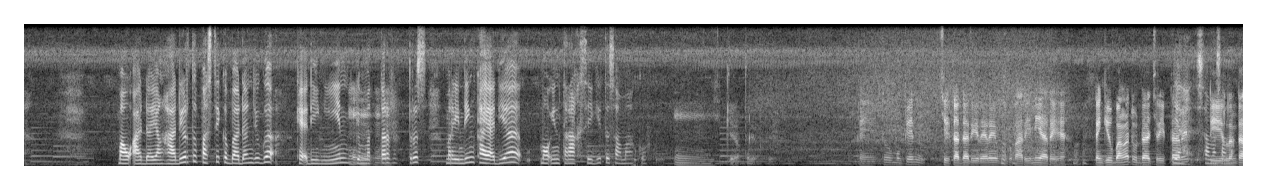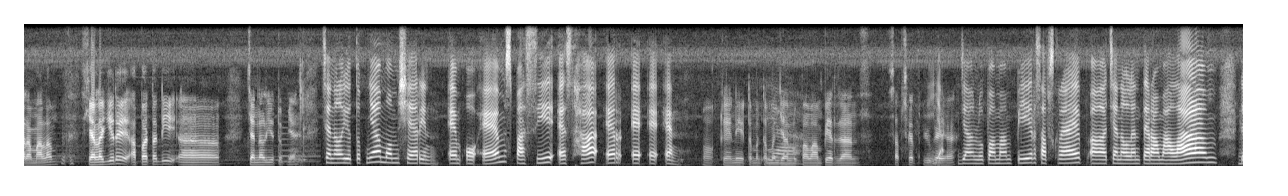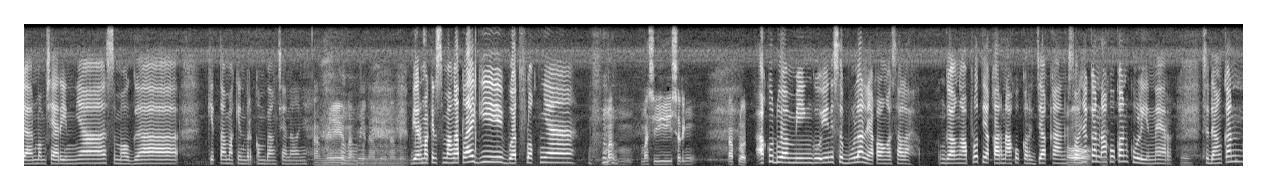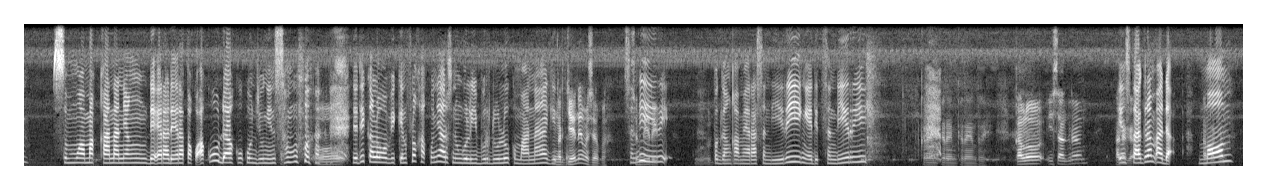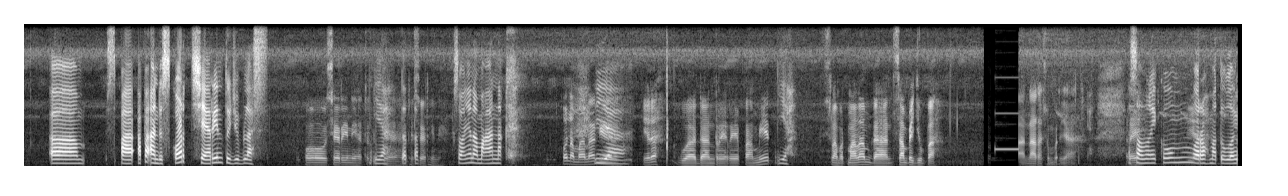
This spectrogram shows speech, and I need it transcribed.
mau ada yang hadir tuh pasti ke badan juga kayak dingin gemeter terus merinding kayak dia mau interaksi gitu sama aku Hmm, oke oke oke. Oke, itu mungkin cerita dari Rere untuk hari ini ya Re ya. Thank you banget udah cerita Ya, Re di sama-sama. Lentera Malam. Sekali lagi Re, apa tadi eh, channel YouTube-nya? channel YouTube-nya Mom Sherin M O M spasi S H R E E N Oke, nih teman-teman Ya. jangan lupa mampir dan subscribe juga ya. Jangan lupa mampir, subscribe eh, channel Lentera Malam dan Mom Sherinnya. Semoga kita makin berkembang channelnya. Amin, amin, amin, amin. Biar makin semangat lagi buat vlognya. Ma- masih sering upload? Aku dua minggu ini sebulan ya kalau nggak salah nggak ngupload ya karena aku kerja kan. Oh, Soalnya kan aku kan kuliner. Hmm. Sedangkan semua makanan yang daerah-daerah toko aku udah aku kunjungin semua. Oh, Jadi kalau mau bikin vlog akunya harus nunggu libur dulu ke mana gitu. ngerjainnya sama siapa? sendiri. Pegang kamera sendiri, ngedit sendiri. Keren, keren, keren, Re. Kalau Instagram ada? Instagram ada mom em, spa, apa underscore Sherin 17. Oh, share ini ya tetap Iya, ya. ada tetap. share ini. Soalnya nama anak. Oh, nama anak Iya. ya. Gua dan Rere pamit. Iya. Selamat malam dan sampai jumpa. Narasumbernya. Re, Assalamualaikum warahmatullahi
